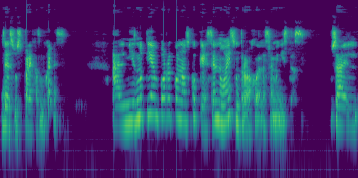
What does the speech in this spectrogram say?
de sus parejas mujeres. Al mismo tiempo reconozco que ese no es un trabajo de las feministas o sea, el,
